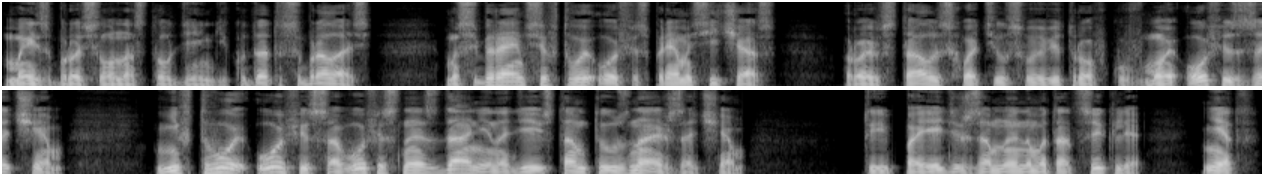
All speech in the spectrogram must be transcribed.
Мэй сбросила на стол деньги. «Куда ты собралась? Мы собираемся в твой офис прямо сейчас». Рой встал и схватил свою ветровку. «В мой офис? Зачем?» «Не в твой офис, а в офисное здание. Надеюсь, там ты узнаешь, зачем». «Ты поедешь за мной на мотоцикле?» «Нет,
